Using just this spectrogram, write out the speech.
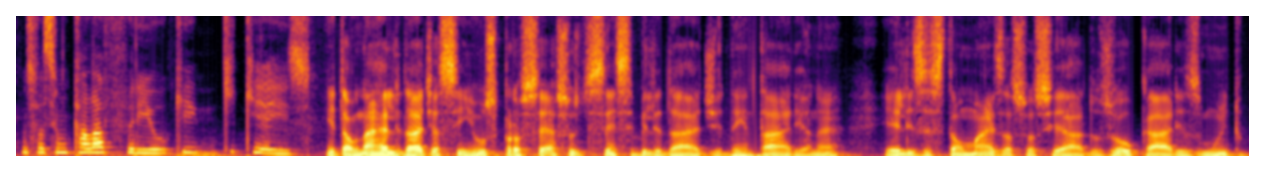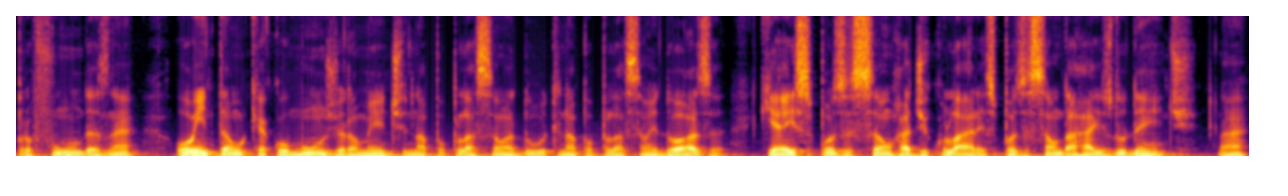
como se fosse um calafrio. O que, que, que é isso? Então, na realidade, assim, os processos de sensibilidade dentária, né, eles estão mais associados ou cáries muito profundas, né, ou então o que é comum geralmente na população adulta e na população idosa, que é a exposição radicular, a exposição da raiz do dente. Né?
